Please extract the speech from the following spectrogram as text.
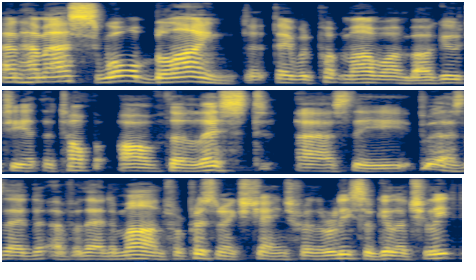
and Hamas swore blind that they would put Marwan Barghouti at the top of the list as the as their for their demand for prisoner exchange for the release of Gilad Shalit.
